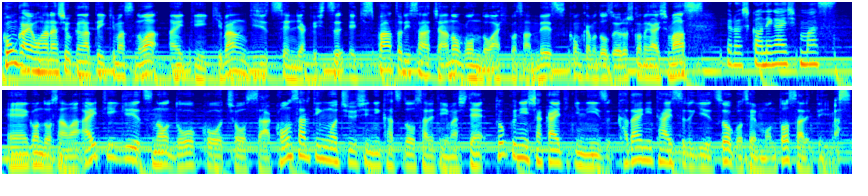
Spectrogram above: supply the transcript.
今回お話を伺っていきますのは IT 基盤技術戦略室エキスパートリサーチャーの権藤亜希子さんです。今回もどうぞよろしくお願いします。よろしくお願いします、えー、権藤さんは IT 技術の動向調査コンサルティングを中心に活動されていまして特に社会的ニーズ課題に対する技術をご専門とされています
